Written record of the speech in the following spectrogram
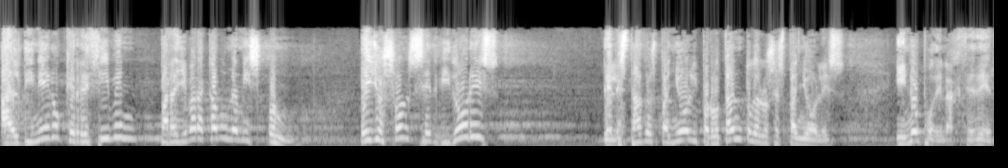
al dinero que reciben para llevar a cabo una misión. Ellos son servidores del Estado español y por lo tanto de los españoles y no pueden acceder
